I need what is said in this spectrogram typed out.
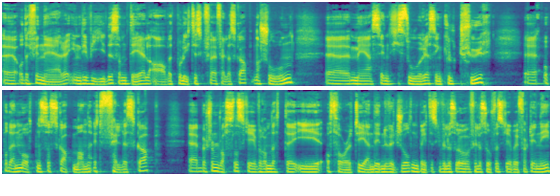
eh, å definere individet som del av et politisk fellesskap, nasjonen, eh, med sin historie, sin kultur. Og på den måten så skaper man et fellesskap Bertrand Russell skriver om dette i 'Authority and the Individual', den britiske filosofen skriver i 49,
